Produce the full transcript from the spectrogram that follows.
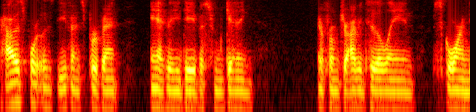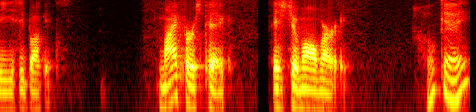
how does Portland's defense prevent Anthony Davis from getting and from driving to the lane, scoring the easy buckets. My first pick is Jamal Murray. Okay,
